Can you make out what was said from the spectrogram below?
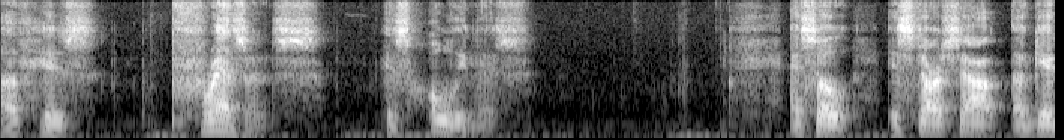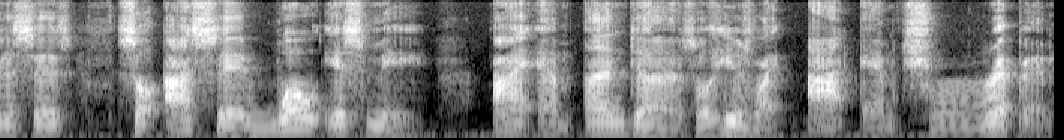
of his presence, his holiness. And so it starts out again, it says, So I said, Woe is me, I am undone. So he was like, I am tripping.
